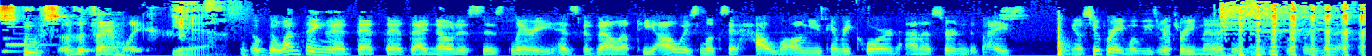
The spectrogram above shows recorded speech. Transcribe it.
spoofs of the family. Yeah. The, the one thing that, that, that I noticed is Larry has developed, he always looks at how long you can record on a certain device. You know, Super 8 movies were three minutes, his movies were three minutes.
